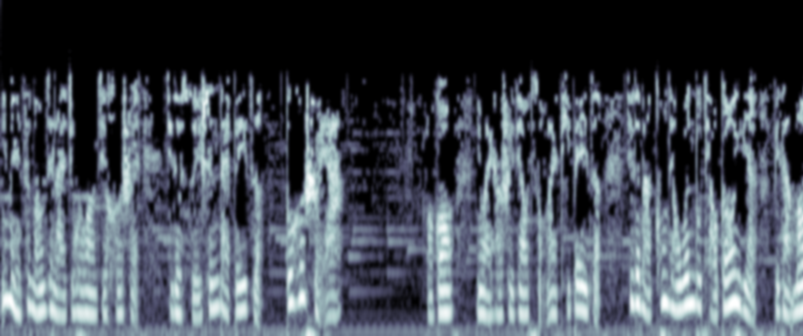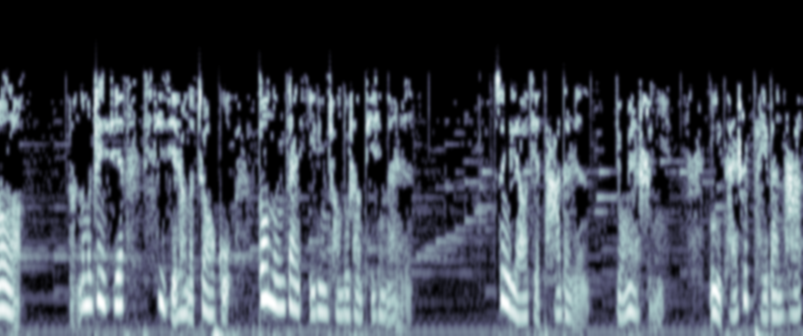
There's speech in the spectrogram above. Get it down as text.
你每次忙起来就会忘记喝水，记得随身带杯子，多喝水啊。老公，你晚上睡觉总爱踢被子，记得把空调温度调高一点，别感冒了啊。那么这些细节上的照顾，都能在一定程度上提醒男人，最了解他的人永远是你，你才是陪伴他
